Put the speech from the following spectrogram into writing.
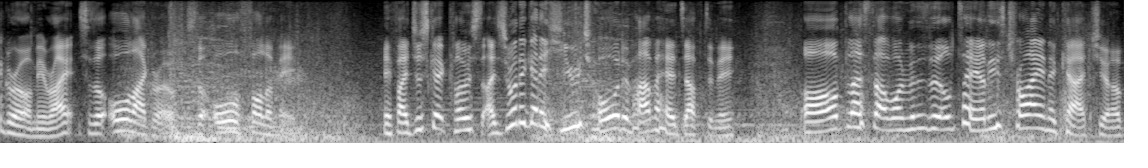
aggro on me, right? So they'll all aggro. So they'll all follow me. If I just get close... I just want to get a huge horde of hammerheads after me. Oh, bless that one with his little tail. He's trying to catch up.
